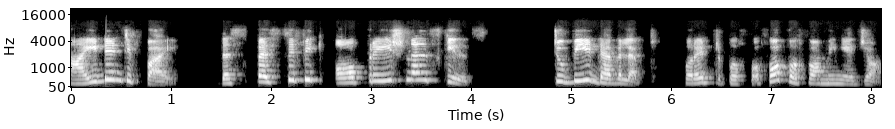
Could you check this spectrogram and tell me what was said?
identify the specific operational skills to be developed for, it, for performing a job.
